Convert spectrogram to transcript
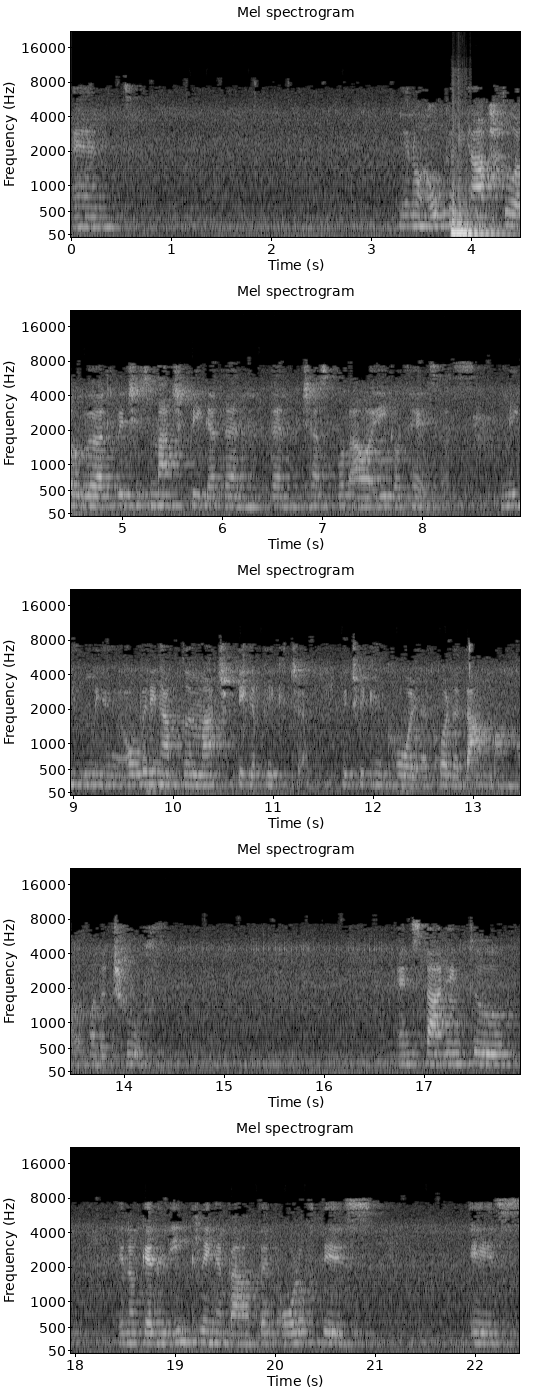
And you know, opening up to a world which is much bigger than, than just what our ego tells us. Opening up to a much bigger picture, which we can call, I call the Dhamma or, or the truth and starting to, you know, get an inkling about that all of this is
